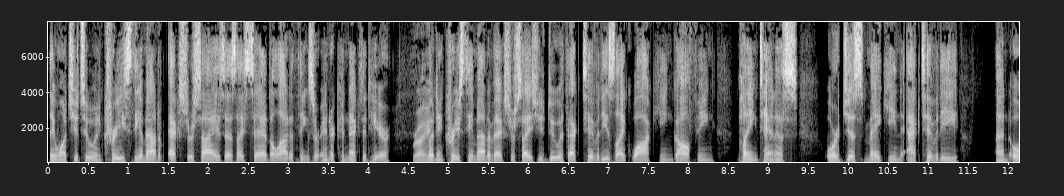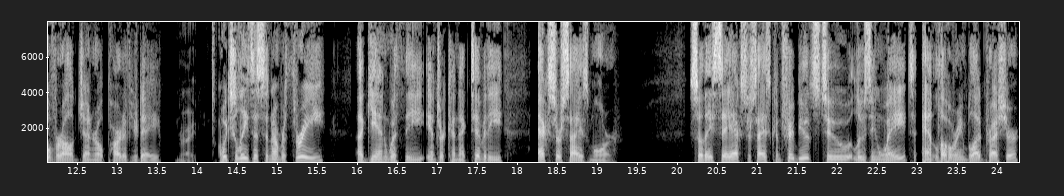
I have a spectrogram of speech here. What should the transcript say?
They want you to increase the amount of exercise. As I said, a lot of things are interconnected here. Right. But increase the amount of exercise you do with activities like walking, golfing, playing tennis, or just making activity an overall general part of your day. right. Which leads us to number three, again with the interconnectivity, exercise more. So they say exercise contributes to losing weight and lowering blood pressure,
